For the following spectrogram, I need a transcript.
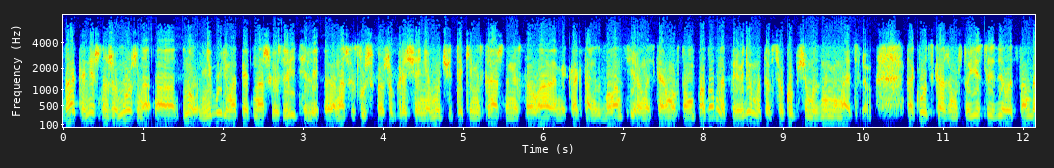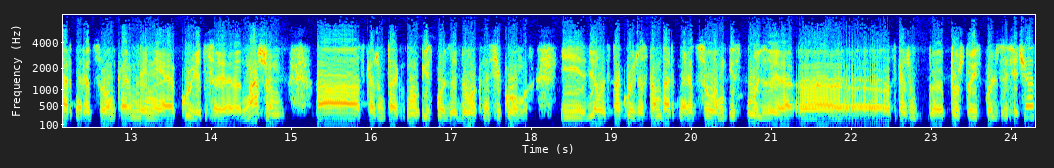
Да, конечно же, можно. А, ну, не будем опять наших зрителей, э, наших слушателей, прошу прощения, мучить такими страшными словами, как там сбалансированность кормов и тому подобное. Приведем это все к общему знаменателю. Так вот, скажем, что если сделать стандартный рацион кормления курицы нашим, а, скажем так, ну, используя белок насекомых, и сделать такой же стандартный рацион, используя, а, скажем, то, что используется сейчас,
